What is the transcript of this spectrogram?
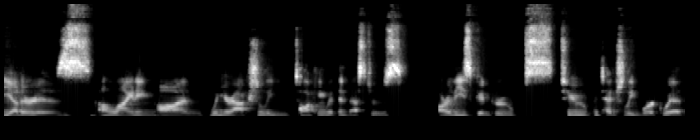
The other is aligning on when you're actually talking with investors are these good groups to potentially work with?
